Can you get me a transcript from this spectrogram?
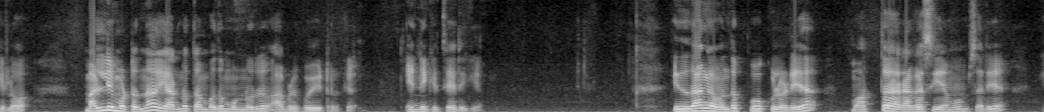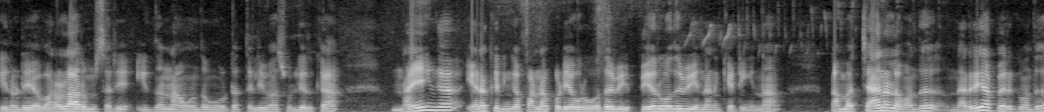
கிலோ. மல்லி மட்டும்தான் இரநூத்தம்பது முந்நூறு அப்படி போயிட்டுருக்கு இன்றைக்கி தேதிக்கு. இதுதாங்க வந்து பூக்களுடைய மொத்த ரகசியமும் சரி என்னுடைய வரலாறும் சரி. இதுதான் நான் வந்து உங்கள்கிட்ட தெளிவாக சொல்லியிருக்கேன். நீங்கள் எனக்கு நீங்கள் பண்ணக்கூடிய ஒரு உதவி பேர் உதவி என்னன்னு கேட்டிங்கன்னா நம்ம சேனலை வந்து நிறையா பேருக்கு வந்து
